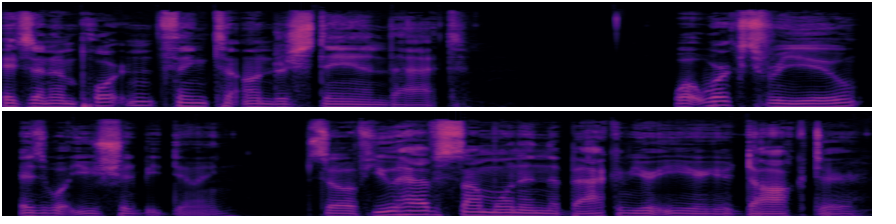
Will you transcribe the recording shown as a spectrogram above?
it's an important thing to understand that what works for you is what you should be doing. So if you have someone in the back of your ear, your doctor,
